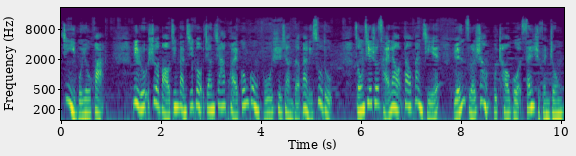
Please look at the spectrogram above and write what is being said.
进一步优化，例如社保经办机构将加快公共服务事项的办理速度，从接收材料到办结，原则上不超过三十分钟。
